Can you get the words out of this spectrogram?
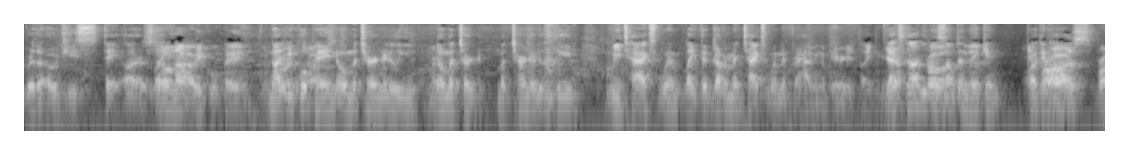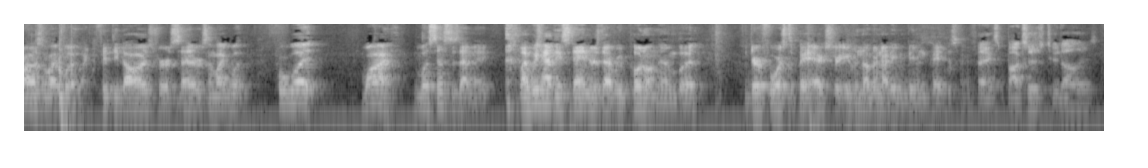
we're the OG state, or Still like not equal pay. not equal pay, no maternity, no Right. mater- maternity leave. We tax women, like the government tax women for having a period. Like Yeah. that's not even Bro, something they yeah. can And fucking help. bras, bras are like what, like fifty dollars for a set or something. Like what? For what? Why? What sense does that make? Like we have these standards that we put on them, but they're forced to pay extra, even though they're not even being paid the same. Facts. Boxers, two dollars.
